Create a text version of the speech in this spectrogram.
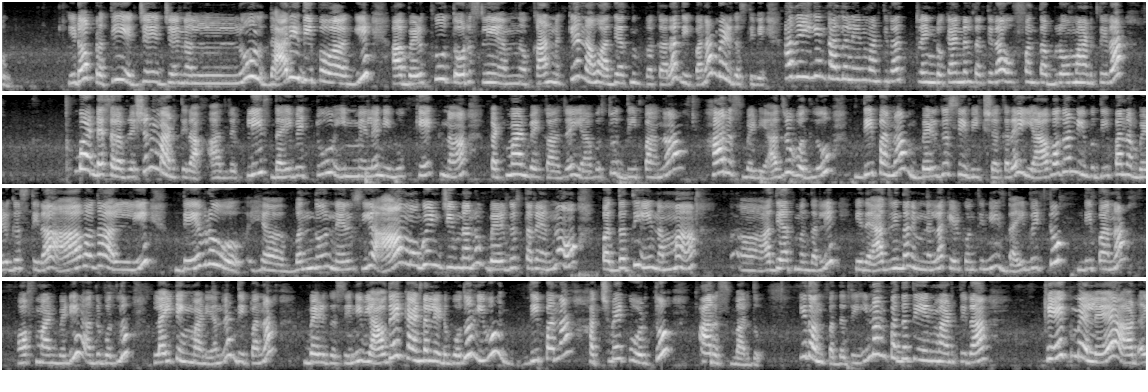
ಇಡೋ ಪ್ರತಿ ಹೆಜ್ಜೆ ಹೆಜ್ಜೆನಲ್ಲೂ ದಾರಿ ದೀಪವಾಗಿ ಆ ಬೆಳಕು ತೋರಿಸ್ಲಿ ಅನ್ನೋ ಕಾರಣಕ್ಕೆ ನಾವು ಆಧ್ಯಾತ್ಮಿಕ ಪ್ರಕಾರ ದೀಪನ ಬೆಳಗಿಸ್ತೀವಿ. ಆದರೆ ಈಗಿನ ಕಾಲದಲ್ಲಿ ಏನು ಮಾಡ್ತೀರಾ? Trend candle ತರ್ತೀರಾ? ಉಫ್ ಅಂತ ಬ್ಲೋ ಮಾಡ್ತೀರಾ? ಬರ್ಡೇ ಸೆಲೆಬ್ರೇಷನ್ ಮಾಡ್ತೀರಾ? ಆದರೆ ಪ್ಲೀಸ್ ದಯವಿಟ್ಟು ಇನ್ಮೇಲೆ ನೀವು ಕೇಕ್ನ ಕಟ್ ಮಾಡಬೇಕಾದ್ರೆ ಯಾವತ್ತೂ ದೀಪಾನ ಹಾರಿಸ್ಬೇಡಿ. ಅದ್ರ ಬದಲು ದೀಪನ ಬೆಳಗಿಸಿ ವೀಕ್ಷಕರೇ, ಯಾವಾಗ ನೀವು ದೀಪನ ಬೆಳಗಿಸ್ತೀರಾ, ಆವಾಗ ಅಲ್ಲಿ ದೇವರು ಬಂದು ನೆಲೆಸಿ ಆ ಮಗುವಿನ ಜೀವನನೂ ಬೆಳಗಿಸ್ತಾರೆ ಅನ್ನೋ ಪದ್ಧತಿ ನಮ್ಮ ಅಧ್ಯಾತ್ಮದಲ್ಲಿ ಇದೆ. ಆದ್ರಿಂದ ನಿಮ್ಮನ್ನೆಲ್ಲ ಕೇಳ್ಕೊತೀನಿ. ದಯವಿಟ್ಟು ದೀಪನ ಆಫ್ ಮಾಡಬೇಡಿ. ಅದ್ರ ಬದಲು ಲೈಟಿಂಗ್ ಮಾಡಿ. ಅಂದರೆ ದೀಪನ ಬೆಳಗಿಸಿ. ನೀವು ಯಾವುದೇ ಕ್ಯಾಂಡಲ್ ಇಡ್ಬೋದು, ನೀವು ದೀಪನ ಹಚ್ಚಬೇಕು ಹೊರತು ಆರಿಸ್ಬಾರ್ದು. ಇದೊಂದು ಪದ್ಧತಿ. ಇನ್ನೊಂದು ಪದ್ಧತಿ ಏನು ಮಾಡ್ತೀರಾ? ಕೇಕ್ ಮೇಲೆ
